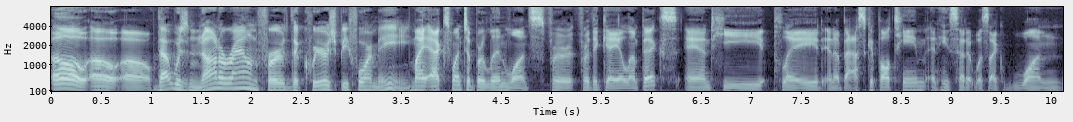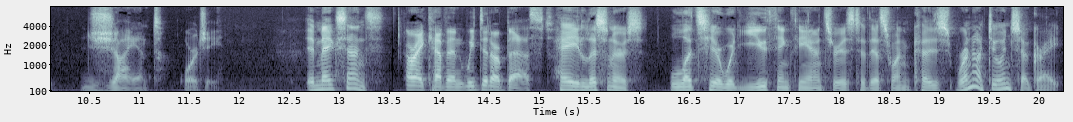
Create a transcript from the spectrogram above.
Oh, oh, oh. That was not around for the queers before me. My ex went to Berlin once for, for the gay Olympics and he played in a basketball team and he said it was like one giant orgy. It makes sense. All right, Kevin, we did our best. Hey, listeners, let's hear what you think the answer is to this one because we're not doing so great.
